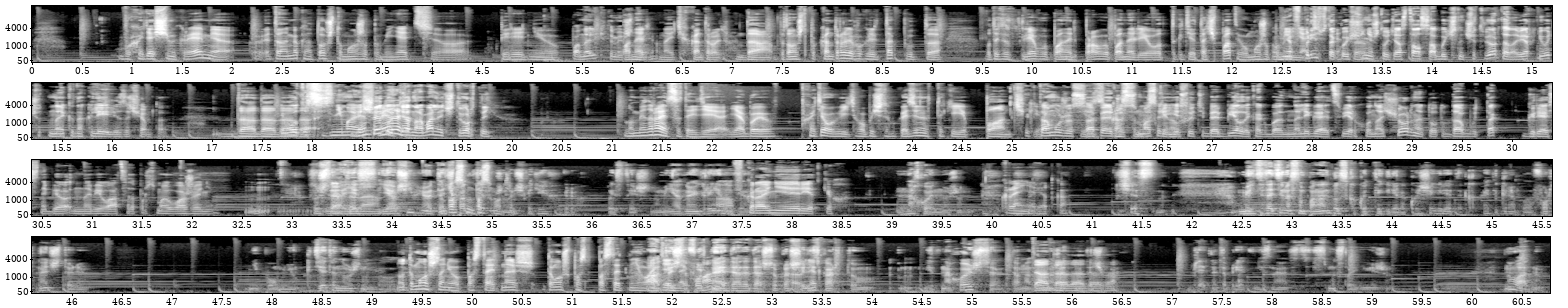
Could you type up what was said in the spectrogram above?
выходящими краями, это намек на то, что можно поменять а, переднюю Панельки ты имеешь панель на этих контроллерах. Да, потому что по контролю выглядит так, будто вот эту вот левую панель, правую панель, и вот где тачпад, его можно У меня, поменять. в принципе, такое Это- ощущение, что у тебя остался обычно четвертый, а наверх него что-то на- наклеили зачем-то. Да, да, И да. вот да. ты снимаешь Мне- это, мне у тебя нормальный четвертый. Но мне нравится эта идея. Я бы хотел увидеть в обычных магазинах такие И планчики. к тому же, из опять же, смотри, скинов. если у тебя белый как бы налегает сверху на черный, то туда будет так грязь наби- набиваться. Это просто мое уважение. Слушай, а это да. я вообще не понимаю, Ну, тачпад пос- где? В каких играх? PlayStation. У меня одной игры нет. А, в крайне редких. Нахуй нужен, Крайне редко. честно. Меня где-то один раз он понадобился в какой-то игре. Какой же игре это? Какая-то игра была? Fortnite, что ли? Не помню. Где-то нужно было. Ну, ты можешь на него поставить, знаешь, ты можешь пос- поставить на него А, отдельные точно, команды. Fortnite, да-да-да, чтобы расширить нет? карту, где ты находишься, там надо Да, да, да, да, тачпад. Блять, ну это бред, не знаю, смысла не вижу. Ну ладно.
